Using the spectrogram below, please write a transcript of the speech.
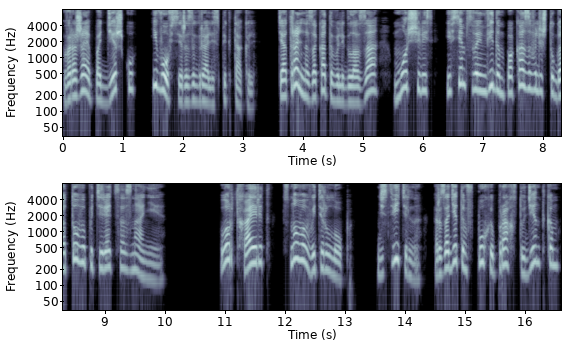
выражая поддержку, и вовсе разыграли спектакль. Театрально закатывали глаза, морщились и всем своим видом показывали, что готовы потерять сознание. Лорд Хайрит снова вытер лоб. Действительно, разодетым в пух и прах студенткам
